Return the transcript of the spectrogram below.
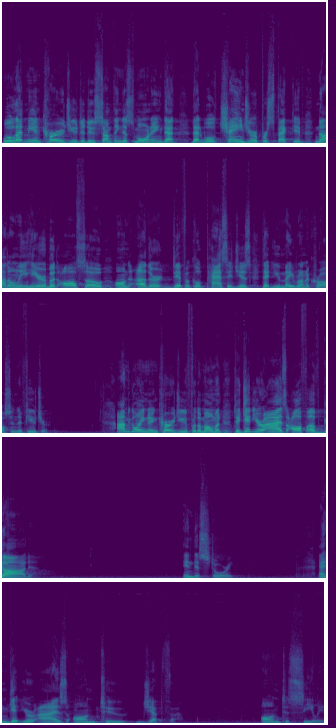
Well, let me encourage you to do something this morning that, that will change your perspective, not only here, but also on other difficult passages that you may run across in the future. I'm going to encourage you for the moment to get your eyes off of God in this story and get your eyes onto Jephthah, onto Seila.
